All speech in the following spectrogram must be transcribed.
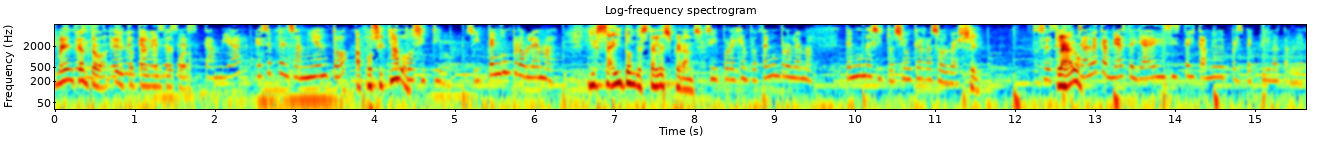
me encantó. realmente a veces es cambiar ese pensamiento a positivo. A positivo. Sí, tengo un problema. Y es ahí donde está la esperanza. Sí, por ejemplo, tengo un problema, tengo una situación que resolver. Sí. Entonces, claro. ya la cambiaste, ya hiciste el cambio de perspectiva también.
